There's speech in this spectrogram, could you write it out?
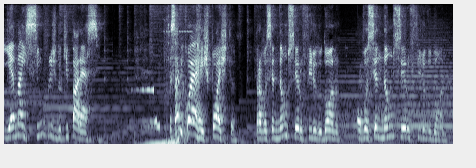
e é mais simples do que parece. Você sabe qual é a resposta para você não ser o filho do dono? É você não ser o filho do dono.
